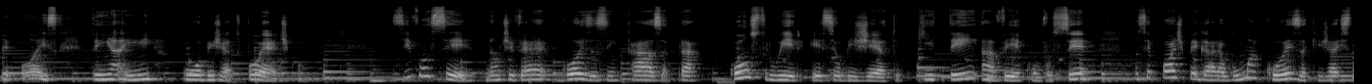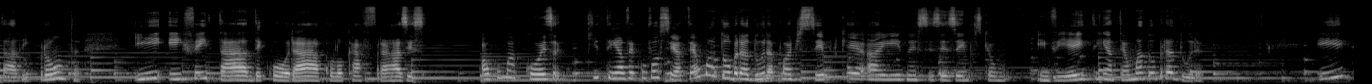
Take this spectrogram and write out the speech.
Depois tem aí o objeto poético. Se você não tiver coisas em casa para construir esse objeto que tem a ver com você, você pode pegar alguma coisa que já está ali pronta e enfeitar, decorar, colocar frases, alguma coisa que tenha a ver com você. Até uma dobradura pode ser, porque aí nesses exemplos que eu enviei tem até uma dobradura. E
